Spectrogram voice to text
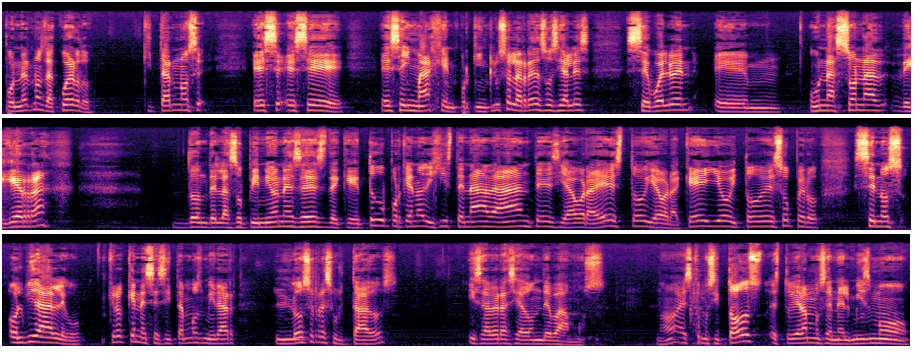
ponernos de acuerdo, quitarnos ese, ese, esa imagen, porque incluso las redes sociales se vuelven eh, una zona de guerra donde las opiniones es de que tú, ¿por qué no dijiste nada antes y ahora esto y ahora aquello y todo eso? Pero se nos olvida algo. Creo que necesitamos mirar los resultados y saber hacia dónde vamos. ¿no? Es como si todos estuviéramos en el mismo,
